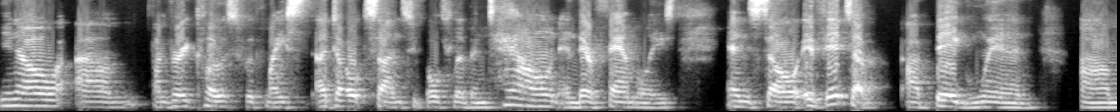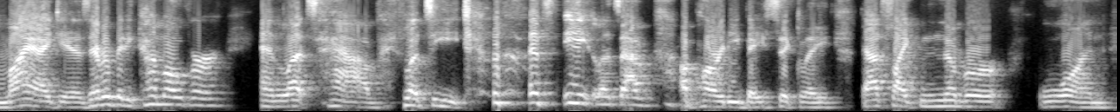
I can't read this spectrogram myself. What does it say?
You know, um, I'm very close with my adult sons who both live in town and their families. And so if it's a, a big win, um, my idea is everybody come over and let's have, let's eat, let's eat, let's have a party, basically. That's like number one.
